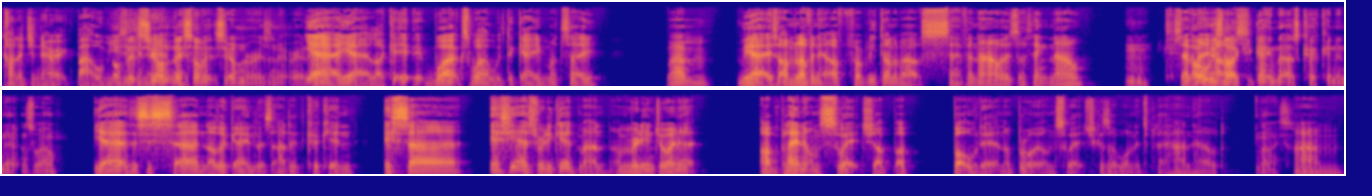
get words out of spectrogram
kind of generic battle music. of its in it genre, with it's of its genre, isn't it? Really? yeah, yeah, like it, it works well with the game, I'd say. Um, yeah, it's, I'm loving it. I've probably done about seven hours, I think now. Mm. Seven, I always hours. like a game that has cooking in it as well. Yeah, this is uh, another game that's added cooking. It's uh, yes, yeah, it's really good, man. I'm really enjoying it. I'm playing it on Switch. I, I bottled it and I brought it on Switch because I wanted to play it handheld. Nice. Um,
